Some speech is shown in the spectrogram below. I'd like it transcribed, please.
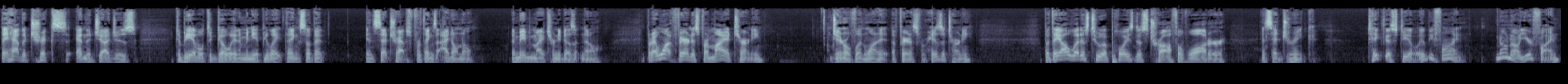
They have the tricks and the judges to be able to go in and manipulate things so that and set traps for things i don't know. And maybe my attorney doesn't know. But i want fairness from my attorney. General flynn wanted a fairness from his attorney. But they all led us to a poisonous trough of water and said drink take this deal. It'll be fine. No, no, you're fine.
